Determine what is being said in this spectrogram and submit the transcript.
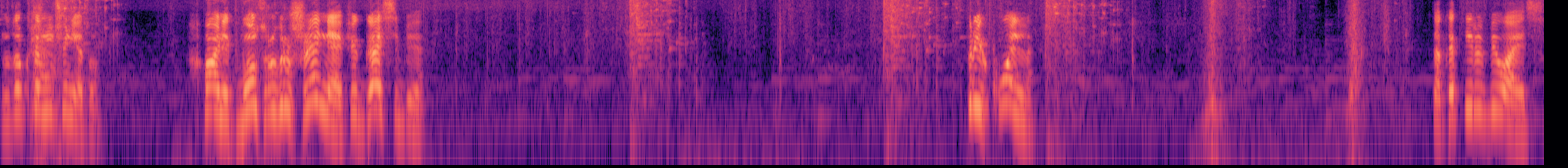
Но только там ничего нету. А, нет, монстр разрушения, фига себе. Прикольно. Так, это не разбивается.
